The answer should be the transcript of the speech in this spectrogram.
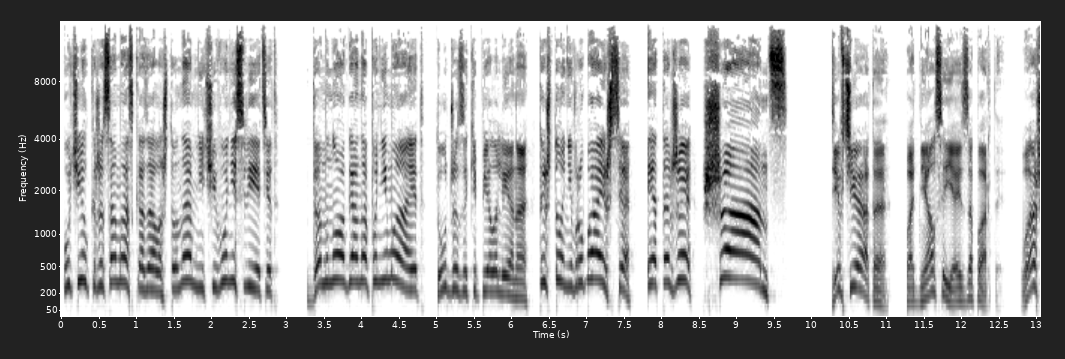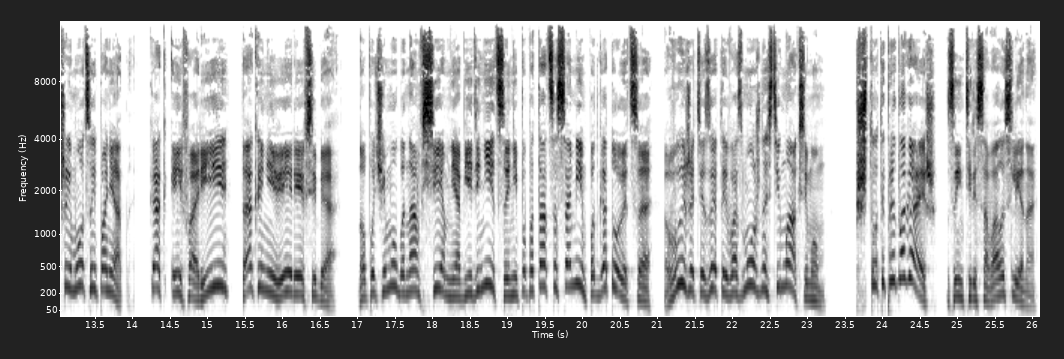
«Училка же сама сказала, что нам ничего не светит!» «Да много она понимает!» – тут же закипела Лена. «Ты что, не врубаешься? Это же шанс!» «Девчата!» – поднялся я из-за парты. «Ваши эмоции понятны. Как эйфории, так и неверие в себя. Но почему бы нам всем не объединиться и не попытаться самим подготовиться, выжать из этой возможности максимум? Что ты предлагаешь? заинтересовалась Лена.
